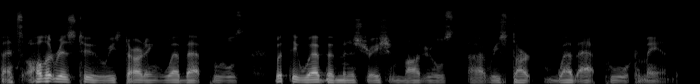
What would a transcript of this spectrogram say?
That's all there is to restarting web app pools with the web administration module's uh, restart web app pool command.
